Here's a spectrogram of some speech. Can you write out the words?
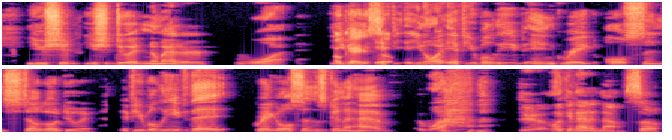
you should you should do it no matter what. Even Okay, so- if you know what, if you believe in Greg Olsen, still go do it. If you believe that Greg Olsen's gonna have, dude, I'm looking at it now. So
